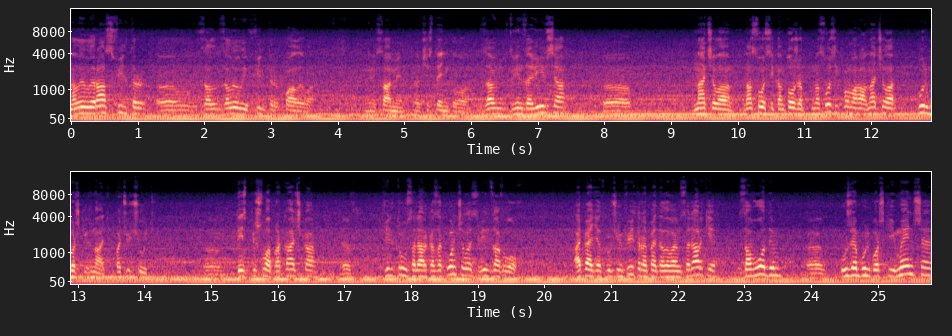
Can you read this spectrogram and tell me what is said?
Налили раз фільтр, е, залили фільтр палива е, самі чистенького. Він завівся. Начала насосиком теж насосик допомагав, почала бульбашки гнати по чуть-чуть. Десь пішла прокачка, фільтру солярка закончилась, він заглох. Опять відкручуємо фільтр, опять доливаємо солярки, заводимо, уже бульбашки менше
